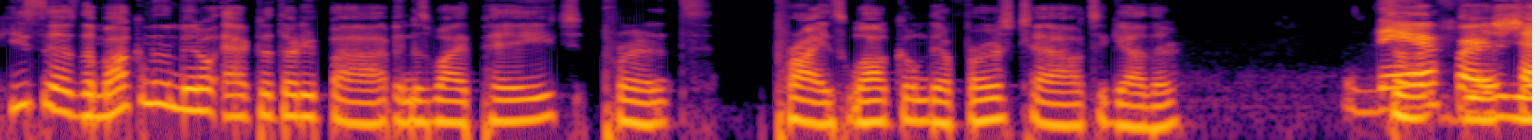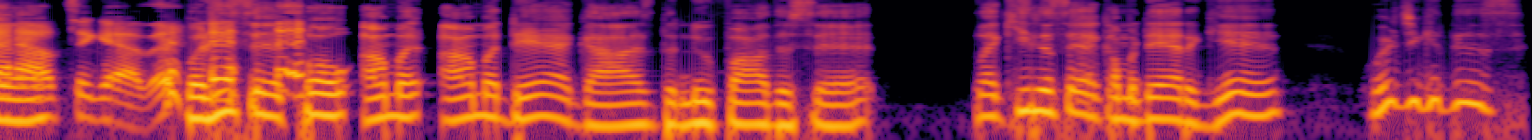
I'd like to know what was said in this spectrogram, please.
he says the Malcolm in the Middle actor 35 and his wife Paige Prince Price welcomed their first child together their So, first yeah, yeah. child together. But he said, "quote I'm a I'm a dad, guys." The new father said, like he didn't say like I'm a dad again. Where'd you get this?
